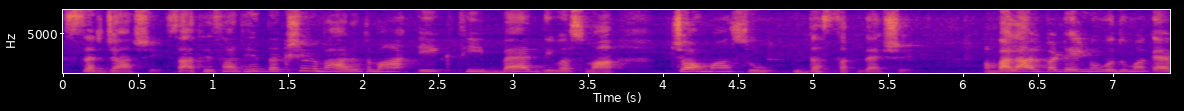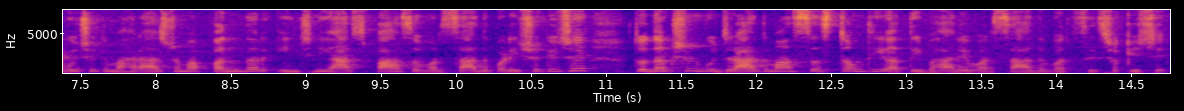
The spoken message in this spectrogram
સર્જાશે. સાથે સાથે દક્ષિણ ભારતમાં એકથી બે દિવસમાં ચોમાસું દસ્તક દેશે. અંબાલાલ પટેલનું વધુમાં કહેવું છે કે મહારાષ્ટ્રમાં પંદર ઇંચની આસપાસ વરસાદ પડી શકે છે, તો દક્ષિણ ગુજરાતમાં સિસ્ટમથી અતિભારે વરસાદ વરસી શકે છે.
